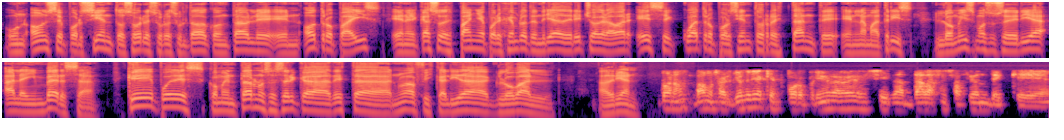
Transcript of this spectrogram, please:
un 11% sobre su resultado contable en otro país, en el caso de España, por ejemplo, tendría derecho a grabar ese 4% restante en la matriz. Lo mismo sucedería a la inversa. ¿Qué puedes comentarnos acerca de esta nueva fiscalidad global, Adrián? Bueno, vamos a ver, yo diría que por primera vez sí da, la sensación de que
